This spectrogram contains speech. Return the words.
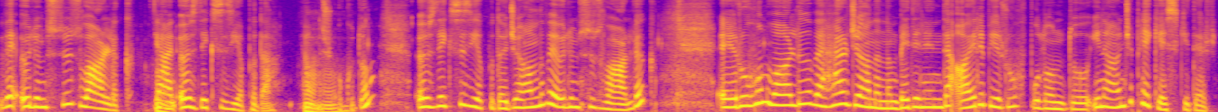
ve ölümsüz varlık. Yani Hı. özdeksiz yapıda yanlış Hı-hı. okudum. Özdeksiz yapıda canlı ve ölümsüz varlık. E, ruhun varlığı ve her canlının bedeninde ayrı bir ruh bulunduğu inancı pek eskidir.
